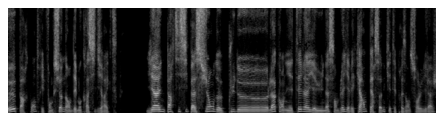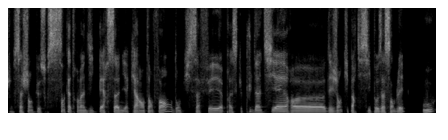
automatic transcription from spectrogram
eux, par contre, ils fonctionnent en démocratie directe. Il y a une participation de plus de... Là, quand on y était, là, il y a eu une assemblée, il y avait 40 personnes qui étaient présentes sur le village, sachant que sur 190 personnes, il y a 40 enfants, donc ça fait presque plus d'un tiers euh, des gens qui participent aux assemblées, où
